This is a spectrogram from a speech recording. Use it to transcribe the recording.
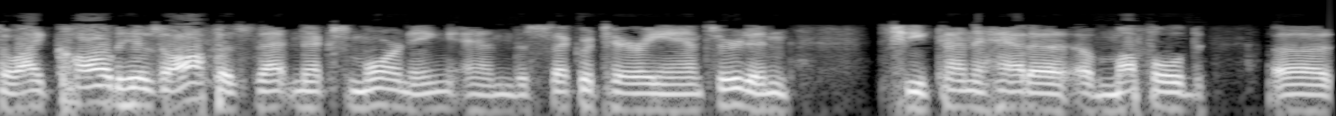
So I called his office that next morning, and the secretary answered, and she kind of had a, a muffled uh,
